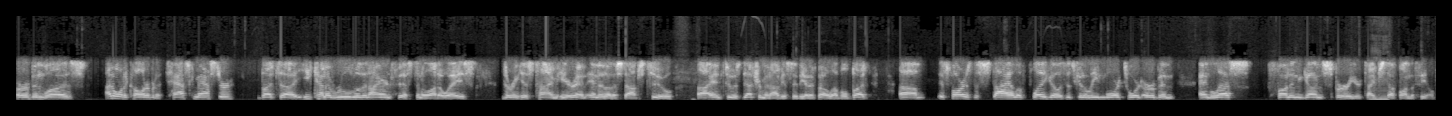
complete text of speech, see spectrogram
Urban was I don't want to call Urban a taskmaster, but uh, he kind of ruled with an iron fist in a lot of ways during his time here and, and at other stops too, uh, and to his detriment, obviously, at the NFL level. But um, as far as the style of play goes, it's going to lean more toward urban and less fun and gun Spurrier type mm-hmm. stuff on the field.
